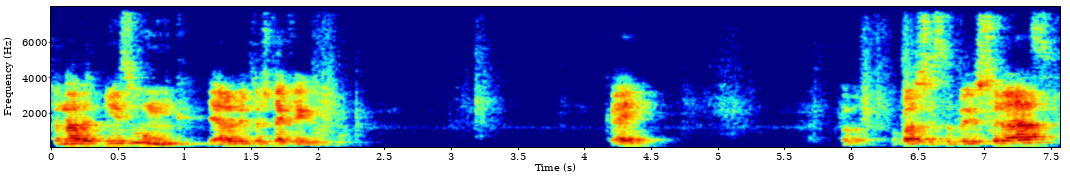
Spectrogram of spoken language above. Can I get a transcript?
to nawet nie jest unik. Ja robię coś takiego. Ok? Dobra, popatrzcie sobie jeszcze raz.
